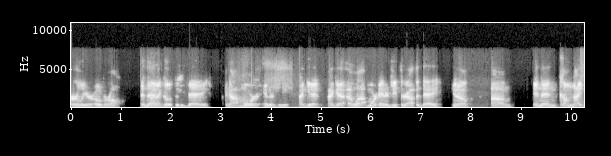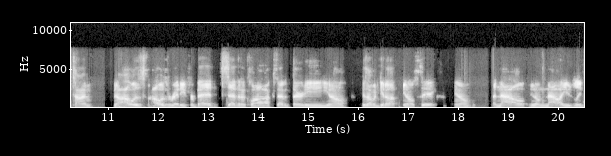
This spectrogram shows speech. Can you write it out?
earlier overall. And then Right. I go through the day, I got more energy. I get, I get a lot more energy throughout the day, you know. Um, and then come nighttime, you know, I was, I was ready for bed seven o'clock, seven thirty, you know, because I would get up, you know, six, you know, and now, you know, now I usually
